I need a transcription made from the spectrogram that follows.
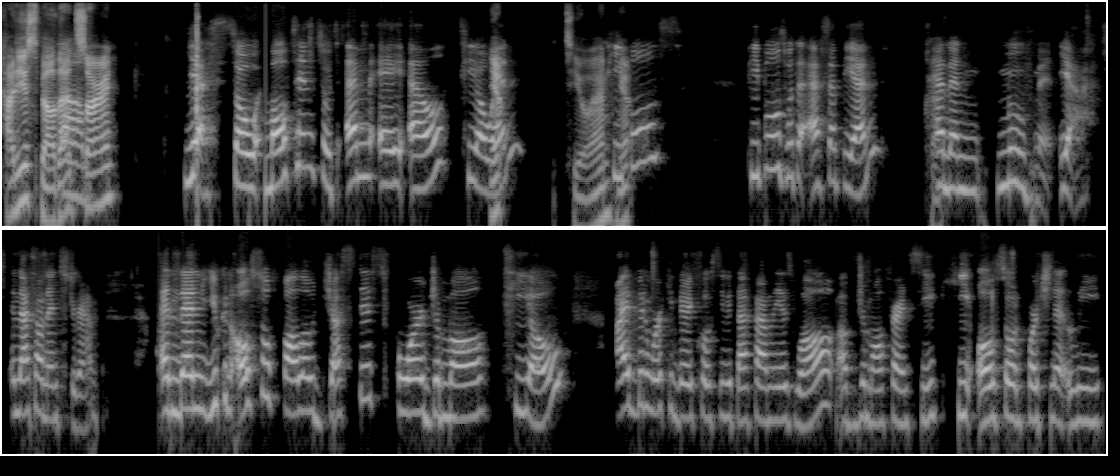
How do you spell that? Um, Sorry. Yes. So Malton. So it's M A L T O N. T O N. Yep. People's. People's with an S at the end. Okay. And then movement. Yeah. And that's on Instagram. And then you can also follow Justice for Jamal T.O. I've been working very closely with that family as well of Jamal Francis. He also unfortunately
